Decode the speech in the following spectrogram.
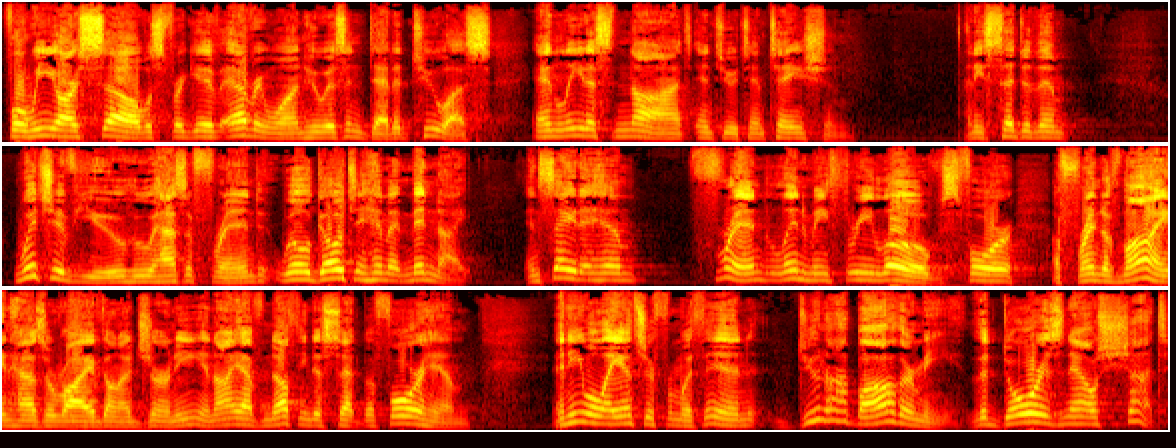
For we ourselves forgive everyone who is indebted to us, and lead us not into temptation. And he said to them, Which of you who has a friend will go to him at midnight and say to him, Friend, lend me three loaves, for a friend of mine has arrived on a journey, and I have nothing to set before him. And he will answer from within, Do not bother me. The door is now shut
